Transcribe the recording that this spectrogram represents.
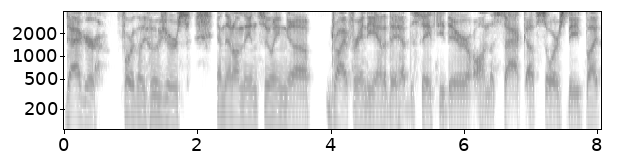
dagger for the Hoosiers. And then on the ensuing uh, drive for Indiana. They had the safety there on the sack of Sorsby. But,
